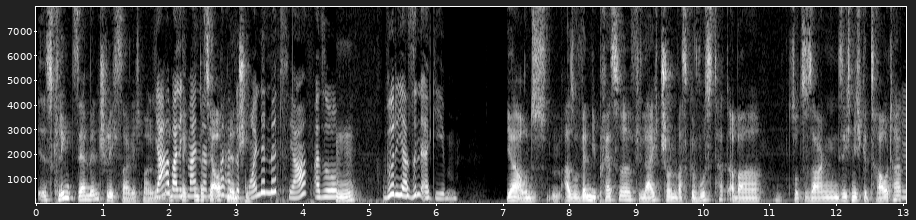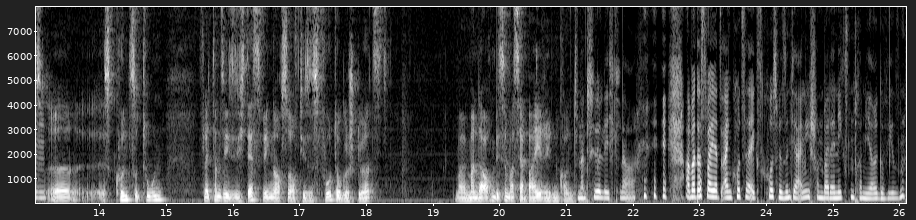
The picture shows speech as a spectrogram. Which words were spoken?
Es klingt sehr menschlich, sage ich mal. Ja, weil ich meine, dann ja auch man halt eine Freundin mit, ja. Also mhm. würde ja Sinn ergeben. Ja, und also wenn die Presse vielleicht schon was gewusst hat, aber sozusagen sich nicht getraut hat, mhm. äh, es kundzutun, vielleicht haben sie sich deswegen auch so auf dieses Foto gestürzt weil man da auch ein bisschen was herbeireden konnte. Natürlich, klar. Aber das war jetzt ein kurzer Exkurs. Wir sind ja eigentlich schon bei der nächsten Premiere gewesen.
